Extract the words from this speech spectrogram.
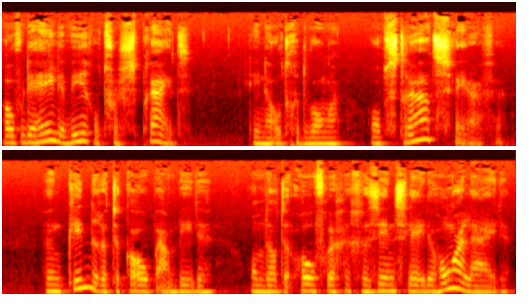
over de hele wereld verspreid, die noodgedwongen op straat zwerven, hun kinderen te koop aanbieden omdat de overige gezinsleden honger lijden,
